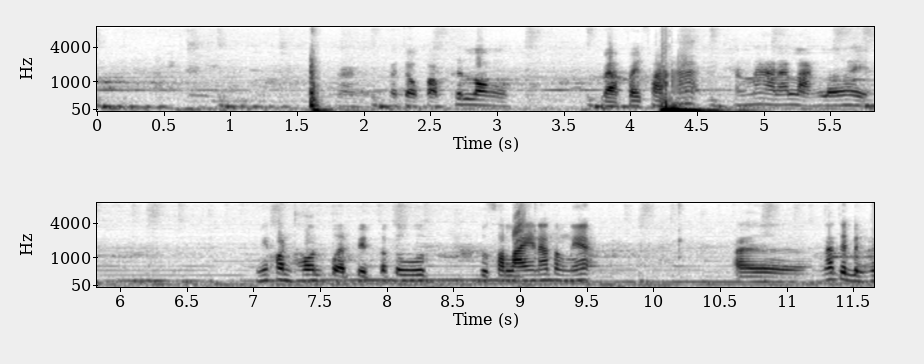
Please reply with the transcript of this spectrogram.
อ่า กระจกปรับขึ้นลงแบบไฟฟ้าทั้งหน้าและหลังเลย นี่คอนโทรลเปิดปิดประตูดูสไลด์นะตรงเนี้ยเออน่าจะเป็นไฟ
